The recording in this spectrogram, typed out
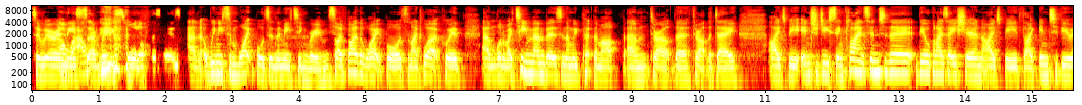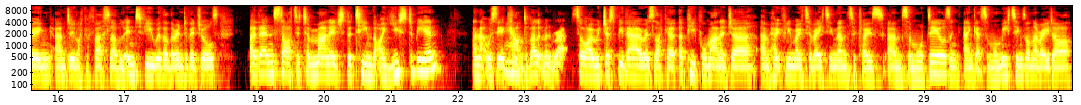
So we were in oh, these wow. uh, really small offices, and we need some whiteboards in the meeting room. So I'd buy the whiteboards, and I'd work with um, one of my team members, and then we'd put them up um, throughout the throughout the day. I'd be introducing clients into the the organisation. I'd be like interviewing, um, doing like a first level interview with other individuals. I then started to manage the team that I used to be in and that was the account mm. development rep. So I would just be there as like a, a people manager, um, hopefully motivating them to close um, some more deals and, and, get some more meetings on their radar.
